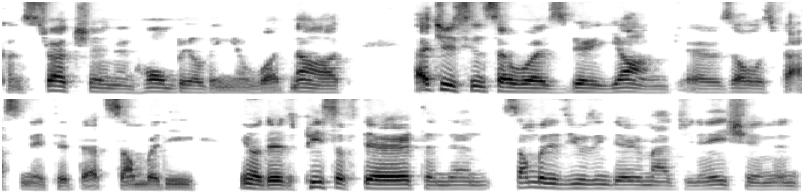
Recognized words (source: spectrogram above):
construction and home building and whatnot. Actually, since I was very young, I was always fascinated that somebody you know there's a piece of dirt and then somebody's using their imagination and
